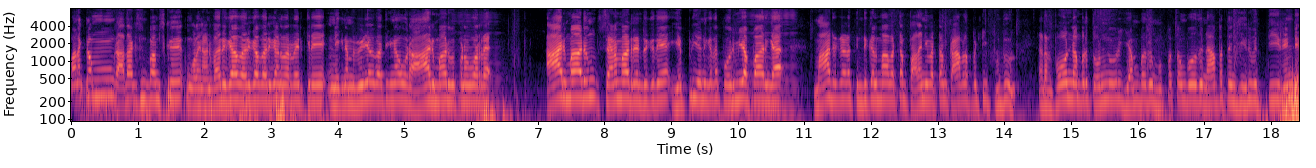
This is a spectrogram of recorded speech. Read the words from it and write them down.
வணக்கம். ராதாகிருஷ்ணன் பாம்ஸ்க்கு உங்களை நான் வருக வருக வருகான்னு வரவேற்கிறேன். இன்னைக்கு நம்ம வீடியோவில் பார்த்தீங்கன்னா ஒரு ஆறு மாடு விற்பனை ஓடுறேன் ஆறு மாடும் சென மாடு ரெண்டு இருக்குது. எப்படி எனக்கிறத பொறுமையாக பாருங்க. மாடு இருக்கிற இடம் திண்டுக்கல் மாவட்டம் பழனி வட்டம் காவலப்பட்டி புதூர். எனது ஃபோன் நம்பர் தொண்ணூறு எண்பது முப்பத்தொம்போது நாற்பத்தஞ்சு இருபத்தி ரெண்டு.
